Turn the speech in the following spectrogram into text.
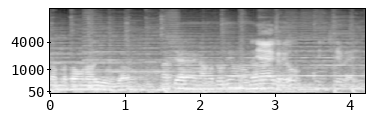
ਕੰਮ ਤਾਂ ਆਉਣ ਵਾਲੀ ਹੋਊਗਾ। ਨਾ ਚਿਹਰੇ ਨੇ ਕੰਮ ਤੋੜੀਆਂ ਹੁਣ ਨਹੀਂ ਐ ਕਰਿਓ ਪਿੱਛੇ ਬਹਿ ਜਾ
